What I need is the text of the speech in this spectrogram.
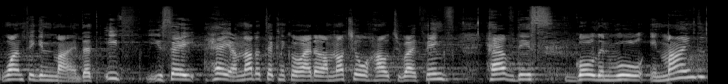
one thing in mind, that if you say, hey, I'm not a technical writer, I'm not sure how to write things, have this golden rule in mind,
